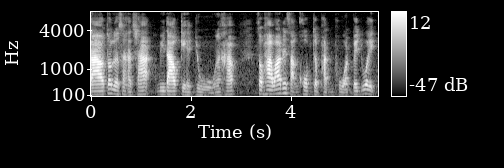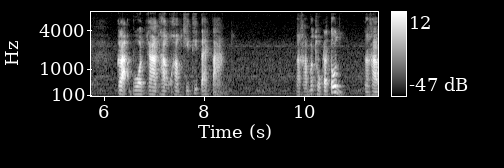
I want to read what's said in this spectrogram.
ดาวเจ้าเรือนสหัสชะ มีดาวเกตอยู่นะครับ สภาวะในสังคมจะผันผวนไปด้วยกระบวนการทางความคิดที่แตกต่างนะครับ มันถูกกระตุ้นนะครับ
